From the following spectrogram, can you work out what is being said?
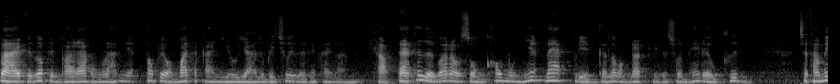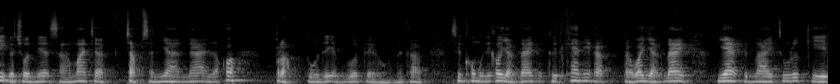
กลายเป็นว่าเป็นภาระของรัฐเนี่ยต้องไปออกมาตรการเยียวยาหรือไปช่วยเหลือในภายหลัง แต่ถ้าเกิดว่าเราส่งข้อมูลนี้แลกเปลี่ยนกันระหว่างรัฐกับเอกชนให้เร็วขึ้น จะทำให้เอกชนเนี่ยสามารถจะจับสัญญาณได้ แล้วก็ปรับตัวได้อย่างรวดเร็วนะครับ ซึ่งข้อมูลที่เขาอยากได้คือแค่นี้ครับ แต่ว่าอยากได้แยกเป็นรายธุรกิจ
